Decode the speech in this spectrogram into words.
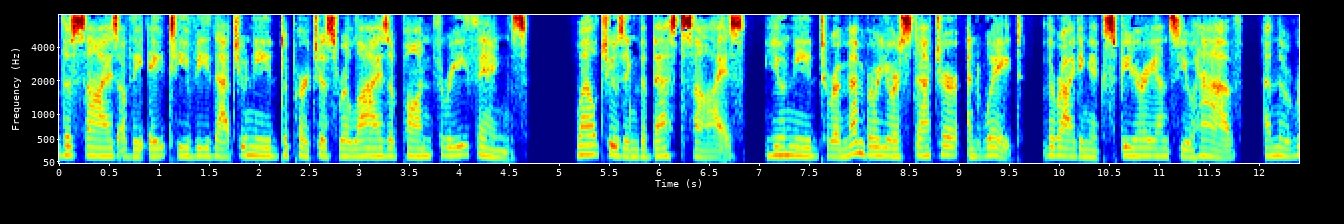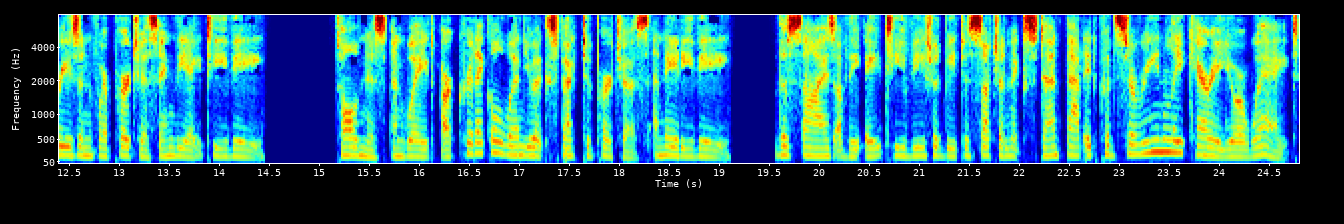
The size of the ATV that you need to purchase relies upon three things. While choosing the best size, you need to remember your stature and weight, the riding experience you have, and the reason for purchasing the ATV. Tallness and weight are critical when you expect to purchase an ATV. The size of the ATV should be to such an extent that it could serenely carry your weight.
